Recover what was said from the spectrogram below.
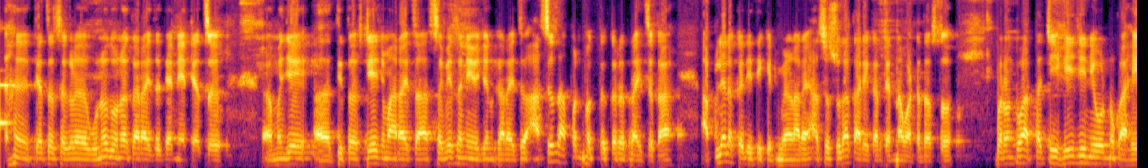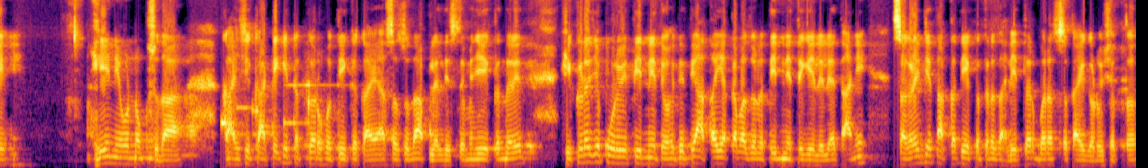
त्याचं सगळं उनं धुणं करायचं त्या नेत्याचं. म्हणजे तिथं स्टेज मारायचा सभेचं नियोजन करायचं असंच आपण फक्त करत राहायचं का? आपल्याला कधी तिकीट मिळणार आहे असं सुद्धा कार्यकर्त्यांना वाटत असतं. परंतु आताची ही जी निवडणूक आहे हे निवडणूक सुद्धा काहीशी काटेकी टक्कर होती का काय असं सुद्धा आपल्याला दिसतं म्हणजे एकंदरीत इकडे जे पूर्वी तीन नेते होते ते आता एका बाजूला तीन नेते गेलेले आहेत आणि सगळ्यांची ताकद एकत्र झाली तर बरंचसं काही घडू शकतं.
